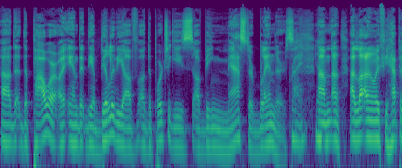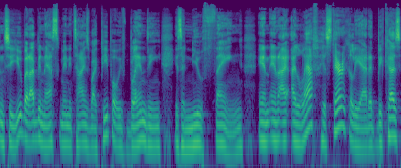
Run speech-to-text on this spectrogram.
uh, the, the power uh, and the, the ability of uh, the Portuguese of being master blenders. Right, yeah. Um, uh, I, I don't know if it happened to you, but I've been asked many times by people if blending is a new thing. And, and I, I laugh hysterically at it because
